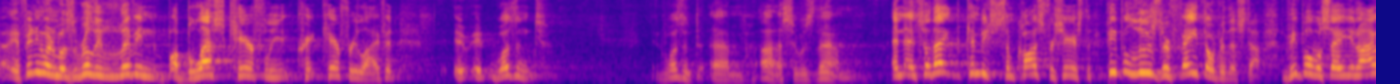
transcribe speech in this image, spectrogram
Uh, if anyone was really living a blessed, carefree, carefree life, it, it, it wasn't, it wasn't um, us, it was them. And, and so that can be some cause for serious. People lose their faith over this stuff. People will say, you know, I,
